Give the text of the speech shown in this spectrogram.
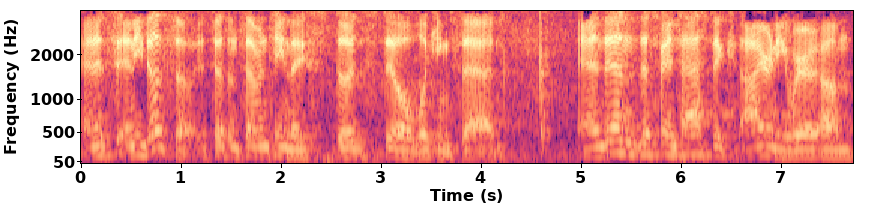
And, it's, and he does so. It says in 17, they stood still looking sad. And then this fantastic irony where um,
